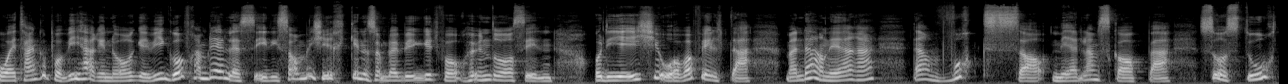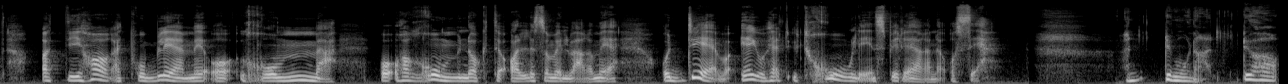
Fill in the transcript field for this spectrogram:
Og jeg tenker på vi her i Norge, vi går fremdeles i de samme kirkene som ble bygget for 100 år siden, og de er ikke overfylte. Men der nede, der vokser medlemskapet så stort at de har et problem med å romme, og ha rom nok til alle som vil være med. Og det er jo helt utrolig inspirerende å se. Men du Mona, du har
